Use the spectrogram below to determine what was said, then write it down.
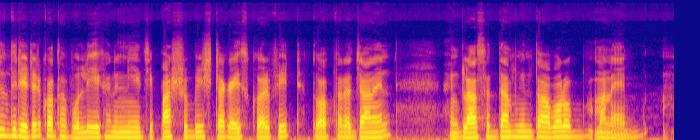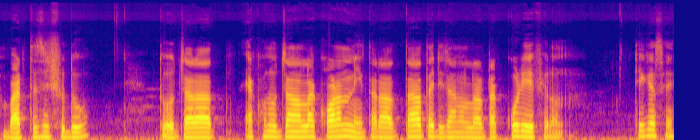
যদি রেটের কথা বলি, এখানে নিয়েছি পাঁচশো বিশ টাকা স্কোয়ার ফিট তো আপনারা জানেন গ্লাসের দাম কিন্তু আবারও মানে বাড়তেছে শুধু। তো যারা এখনও জানালা করাননি তারা তাড়াতাড়ি জানালাটা করিয়ে ফেলুন। ঠিক আছে?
